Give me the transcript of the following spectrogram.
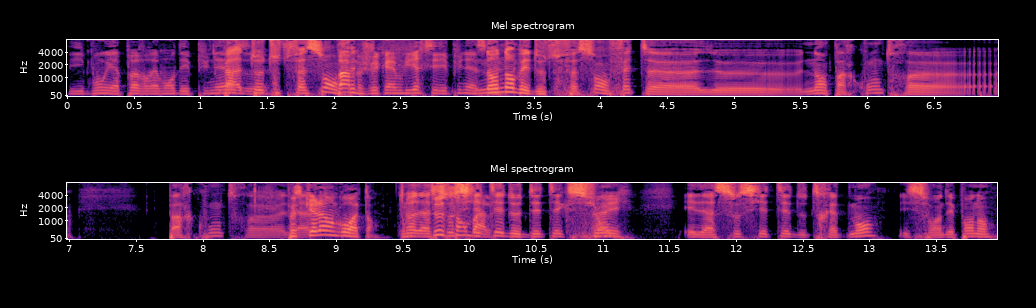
il dit, bon il y a pas vraiment des punaises. bah de toute façon en Bam, fait je vais quand même lui dire que c'est des punaises. Non, non, mais de toute façon, en fait, euh, le... non, par contre, euh, par contre, euh, Parce la, que là en gros attends. non, la 200 société balles. de détection Ah oui. Et la société de traitement, ils sont indépendants.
